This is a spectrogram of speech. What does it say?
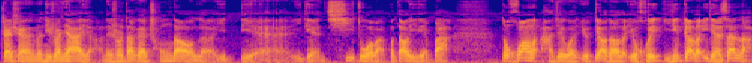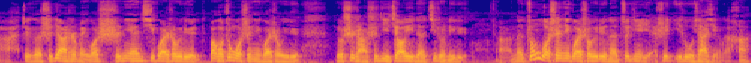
债券问题专家一样，那时候大概冲到了一点一点七多吧，不到一点八。都慌了哈，结果又掉到了，又回，已经掉到一点三了啊！这个实际上是美国十年期国债收益率，包括中国十年期国债收益率，有市场实际交易的基准利率啊。那中国十年期国债收益率呢，最近也是一路下行的哈。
